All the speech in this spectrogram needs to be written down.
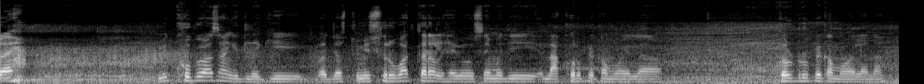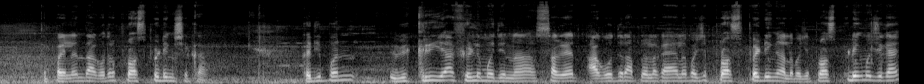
काय मी खूप वेळा सांगितलं की जस्ट तुम्ही सुरुवात कराल ह्या व्यवसायामध्ये लाखो रुपये कमवायला करोड रुपये कमवायला ना तर पहिल्यांदा अगोदर प्रॉस्पेटिंग शिका. कधी पण विक्री या फील्डमध्ये ना सगळ्यात अगोदर आपल्याला काय आलं पाहिजे? प्रॉस्पेटिंग आलं पाहिजे. प्रॉस्पेटिंग म्हणजे काय?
